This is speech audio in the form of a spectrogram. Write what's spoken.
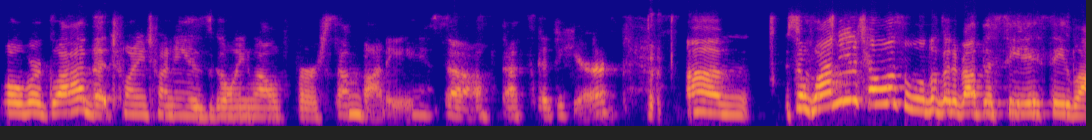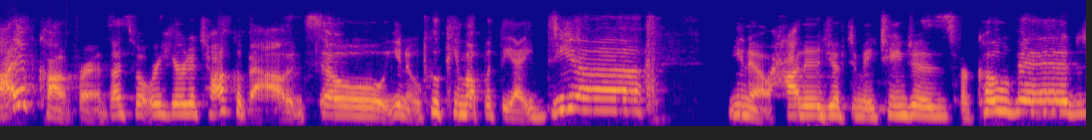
Well, we're glad that 2020 is going well for somebody. So that's good to hear. Um, so why don't you tell us a little bit about the CAC Live conference? That's what we're here to talk about. So, you know, who came up with the idea? You know, how did you have to make changes for COVID?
